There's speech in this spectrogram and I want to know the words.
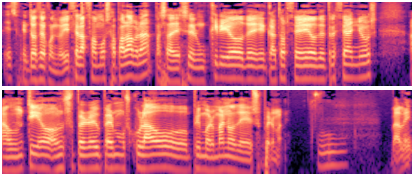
eso. Entonces, cuando dice la famosa palabra, pasa de ser un crío de 14 o de 13 años a un tío, a un superhéroe hiper musculado primo hermano de Superman. ¿Vale?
